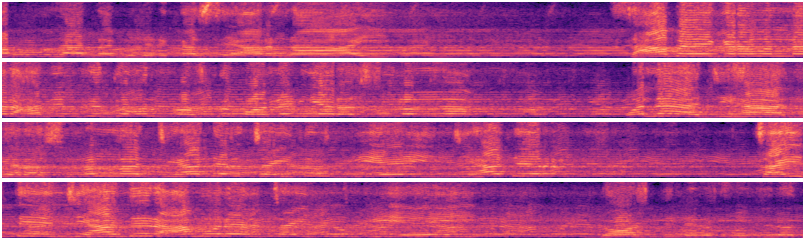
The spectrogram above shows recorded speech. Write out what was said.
রাব্বুল আলামিনের কাছে আর নাই। সাহাবায়ে কেরাম আল্লাহর হাবিবকে তখন প্রশ্ন করলেন জিহাদ। জিহাদের চাইতেও কি এই? জিহাদের চাইতে, জিহাদের আমলের চাইতেও কি এই? দশ দিনের ফজিলত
